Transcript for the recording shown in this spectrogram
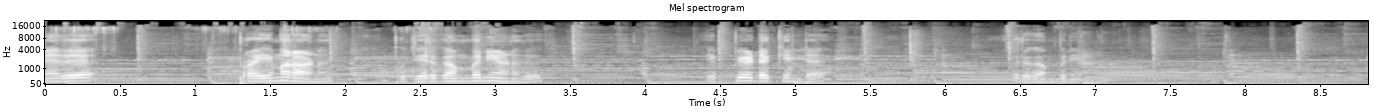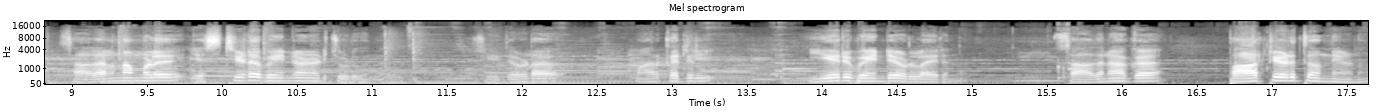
പിന്നെ ഇത് പ്രൈമറാണ്. പുതിയൊരു കമ്പനിയാണിത്. എപ്പിഡെക്കിന്റെ ഒരു കമ്പനിയാണ്. സാധാരണ നമ്മൾ എസ് ടിയുടെ പെയിന്റാണ് അടിച്ചു കൊടുക്കുന്നത്. പക്ഷേ ഇതിവിടെ മാർക്കറ്റിൽ ഈ ഒരു പെയിന്റേ ഉള്ളായിരുന്നു. സാധനമൊക്കെ പാർട്ടി എടുത്ത് തന്നെയാണ്.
